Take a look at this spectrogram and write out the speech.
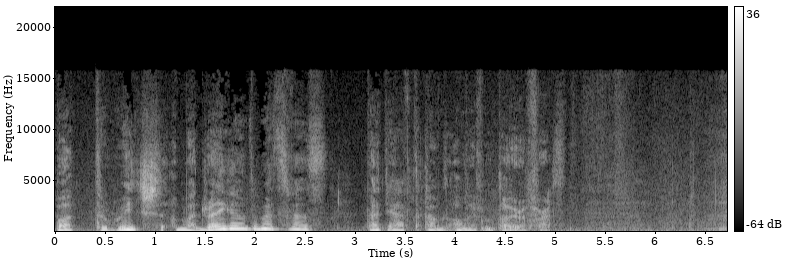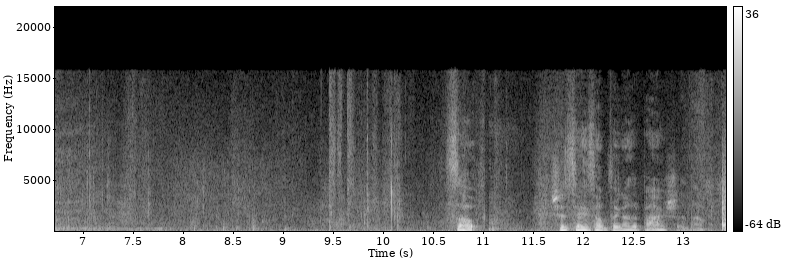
But to reach madrega of the mitzvahs, that you have to come only from Torah first. So, should say something on the parsha, no?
